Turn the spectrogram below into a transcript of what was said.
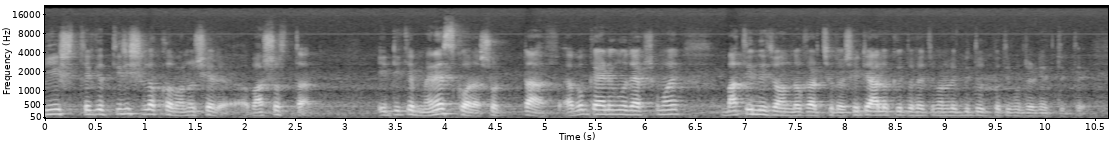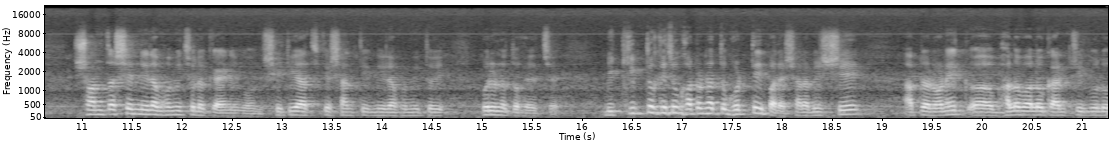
বিশ থেকে তিরিশ লক্ষ মানুষের বাসস্থান। এটিকে ম্যানেজ করা সো টাফ এবং ক্যানিগঞ্জ একসময় বাতির নিচে অন্ধকার ছিল, সেটি আলোকিত হয়েছে মাননীয় বিদ্যুৎ প্রতিমন্ত্রীর নেতৃত্বে। সন্ত্রাসের নীলাভূমি ছিল ক্যানিগঞ্জ সেটি আজকে শান্তির নীলাভূমিতে পরিণত হয়েছে। বিক্ষিপ্ত কিছু ঘটনা তো ঘটতেই পারে, সারা বিশ্বে আপনার অনেক ভালো ভালো কান্ট্রিগুলো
